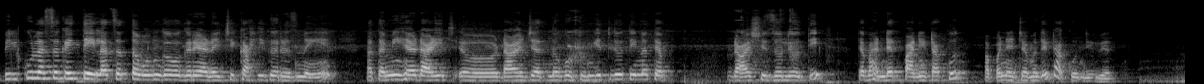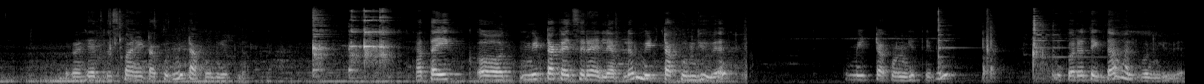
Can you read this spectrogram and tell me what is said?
बिलकुल असं काही तेलाचा तवंग वगैरे आणायची काही गरज नाही आहे आता मी ह्या डाळी डाळ ज्यातनं घोटून घेतली होती ना त्या डाळ शिजवली होती. त्या भांड्यात पाणी टाकून आपण ह्याच्यामध्ये टाकून देऊयात. बघा ह्यातच पाणी टाकून मी टाकून घेतलं. आता एक मीठ टाकायचं राहिले आपलं मीठ टाकून घेऊयात. मीठ टाकून घेते मी. आणि परत एकदा हलवून घेऊयात.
